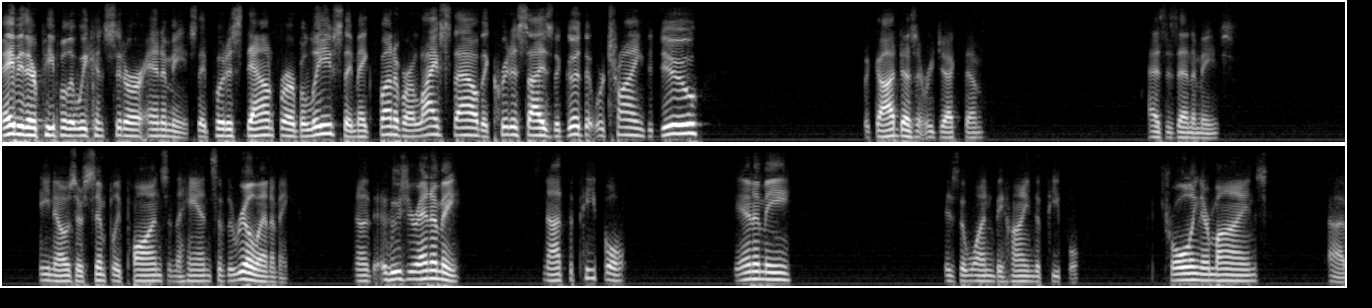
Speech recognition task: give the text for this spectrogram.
Maybe they're people that we consider our enemies. They put us down for our beliefs, they make fun of our lifestyle, they criticize the good that we're trying to do. But God doesn't reject them as his enemies. He knows they're simply pawns in the hands of the real enemy. Who's your enemy? It's not the people. The enemy is the one behind the people, controlling their minds, uh,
